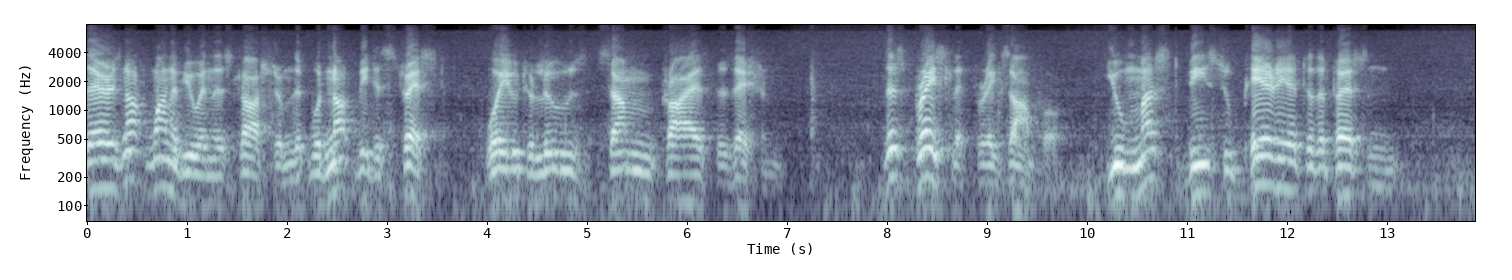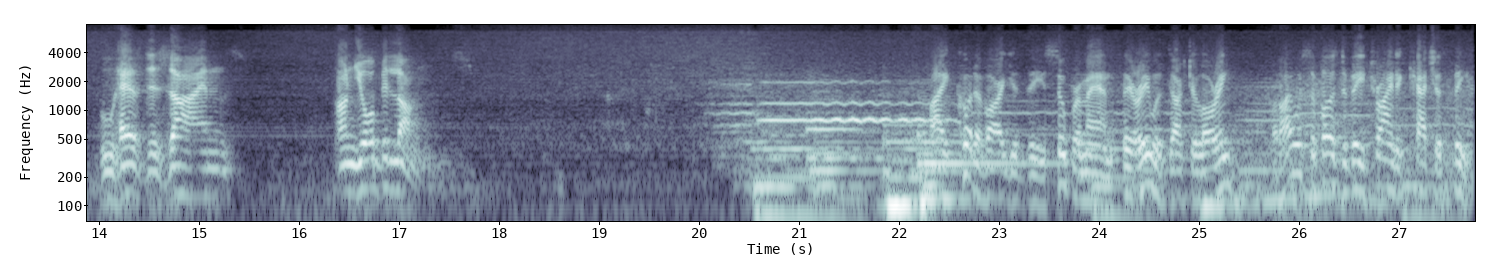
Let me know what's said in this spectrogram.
there is not one of you in this classroom that would not be distressed were you to lose some prized possession. This bracelet, for example, you must be superior to the person who has designs on your belongings. I could have argued the Superman theory with Dr. Loring, but I was supposed to be trying to catch a thief.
